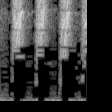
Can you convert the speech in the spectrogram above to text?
you.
